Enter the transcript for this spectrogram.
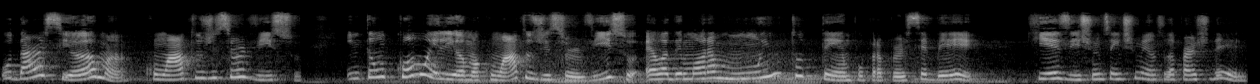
O Darcy ama com atos de serviço. Então, como ele ama com atos de serviço, ela demora muito tempo para perceber que existe um sentimento da parte dele.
